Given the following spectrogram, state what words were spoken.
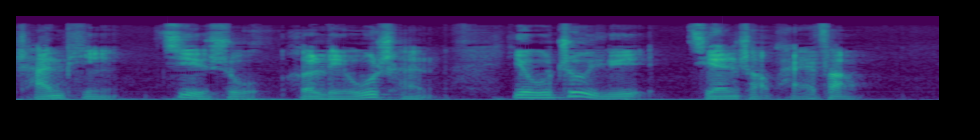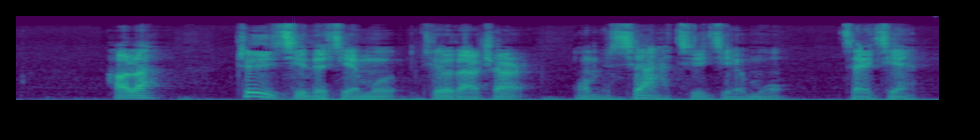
产品、技术和流程，有助于减少排放。好了，这一期的节目就到这儿，我们下期节目再见。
